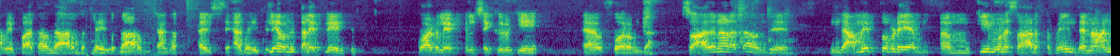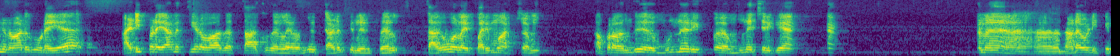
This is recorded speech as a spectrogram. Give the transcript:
அமைப்பா தான் வந்து ஆரம்பத்துல இது வந்து ஆரம்பிச்சாங்க. அது இதுலயே வந்து தலைப்புல இருக்குது. குவாட்ரலேட்டரல் செக்யூரிட்டி ஃபோரம் தான். ஸோ அதனால தான் வந்து இந்த அமைப்புடைய முக்கியமான சாரத்தமே இந்த நான்கு நாடுகளுடைய அடிப்படையான தீவிரவாத தாக்குதல்களை வந்து தடுத்து நிறுத்தல் தகவலை பரிமாற்றம் அப்புறம் வந்து முன்னறிப்பு முன்னெச்சரிக்கையான நடவடிக்கை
